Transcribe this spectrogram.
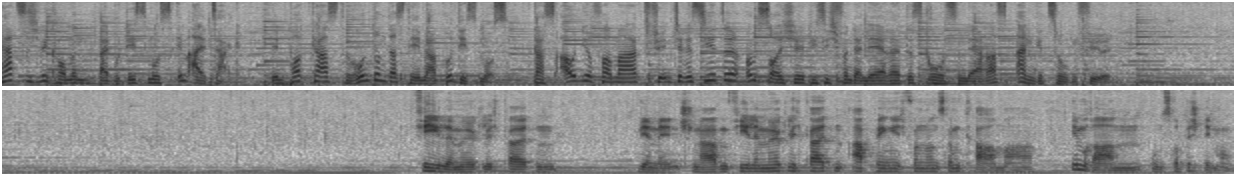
Herzlich willkommen bei Buddhismus im Alltag, dem Podcast rund um das Thema Buddhismus. Das Audioformat für Interessierte und solche, die sich von der Lehre des großen Lehrers angezogen fühlen. Viele Möglichkeiten. Wir Menschen haben viele Möglichkeiten abhängig von unserem Karma im Rahmen unserer Bestimmung.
